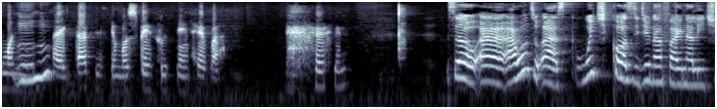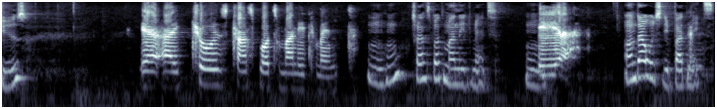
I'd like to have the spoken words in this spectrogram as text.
money. Mhm. Like that is the most painful thing ever. So uh, I want to ask, which course did you now finally choose? yeah, I chose transport management. Mm-hmm. Transport management. Mm. Yeah. Under which department?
